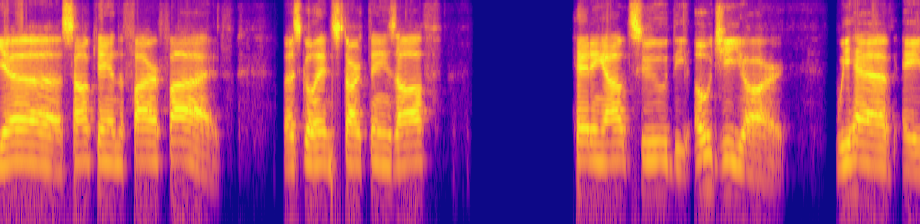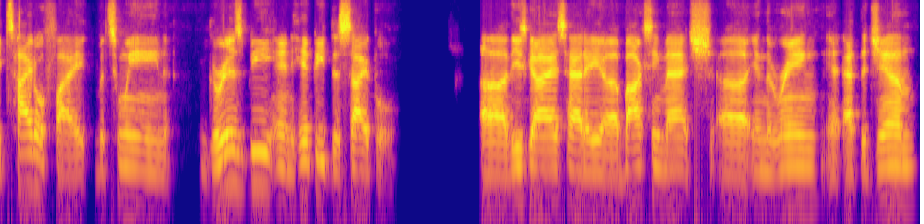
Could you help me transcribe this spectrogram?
Yeah, Somké and the Fire Five. Let's go ahead and start things off. Heading out to the OG yard, we have a title fight between Grisby and Hippie Disciple. Uh, these guys had a uh, boxing match uh, in the ring at the gym,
